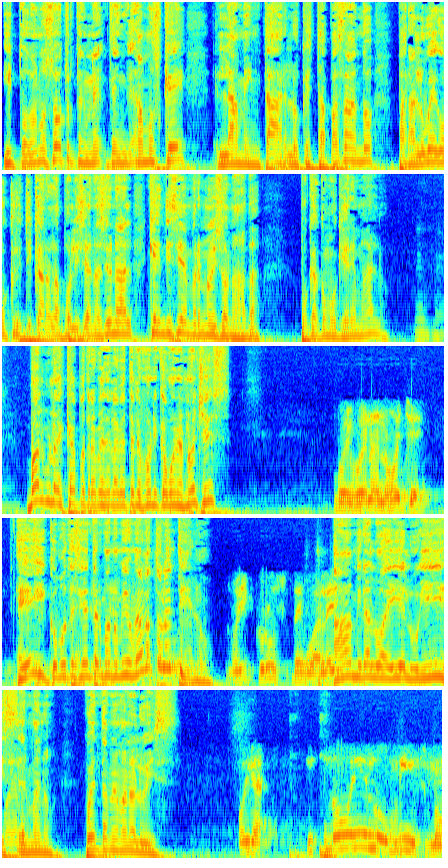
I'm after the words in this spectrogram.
Y todos nosotros ten- tengamos que lamentar lo que está pasando para luego criticar a la Policía Nacional que en diciembre no hizo nada. Porque como quiere malo. Válvula de escape a través de la vía telefónica. Buenas noches. Muy buenas noches. Ey, ¿cómo te sientes, hermano mío? ¿Me habla Tolentino? Luis Cruz de Gualey. Ah, míralo ahí, el Luis, hermano. Cuéntame, hermano Luis. Oiga, no es lo mismo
